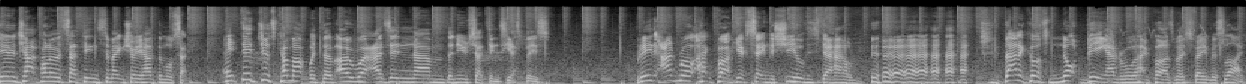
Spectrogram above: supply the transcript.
Yeah, the chat follower settings to make sure you have them all set. It did just come up with them. Oh, as in um, the new settings. Yes, please. Need Admiral Ackbar gift saying the shield is down. that, of course, not being Admiral Ackbar's most famous line.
